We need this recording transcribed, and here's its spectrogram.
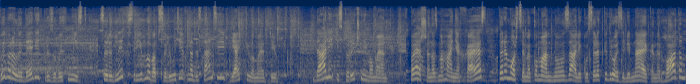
Вибороли 9 призових місць. Серед них срібло в абсолюті на дистанції 5 кілометрів. Далі історичний момент. Перше на змаганнях ХАЕС переможцями командного заліку серед підрозділів НАЕК «Енергоатом»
